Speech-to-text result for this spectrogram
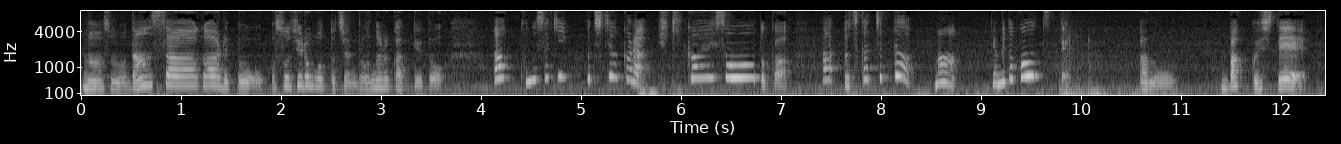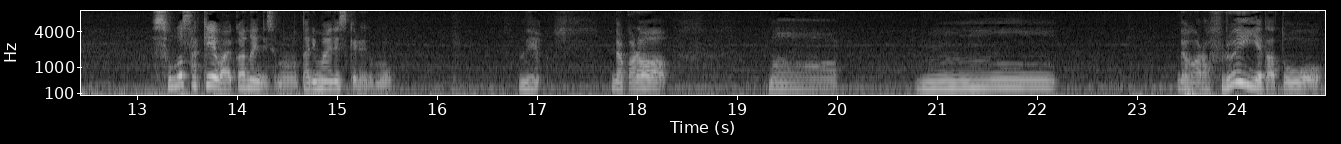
まあその段差があるとお掃除ロボットちゃんどうなるかっていうとあこの先落ちちゃうから引き返そうとかあぶつかっちゃったまあやめとこうっつってあのバックしてその先へはいかないんですよ、まあ、当たり前ですけれども。ね。だからまあうん。だから古い家だと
